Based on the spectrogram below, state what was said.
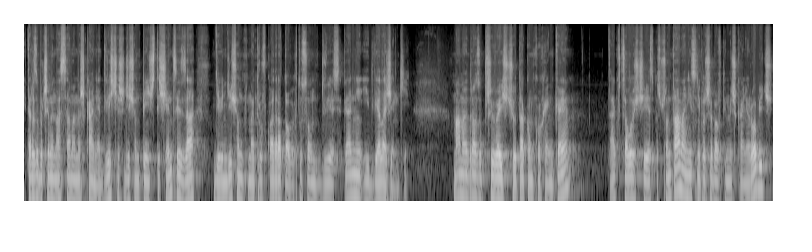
I teraz zobaczymy na same mieszkania. 265 tysięcy za 90 metrów kwadratowych. Tu są dwie sypialnie i dwie łazienki. Mamy od razu przy wejściu taką kuchenkę. Tak, w całości jest posprzątana, nic nie potrzeba w tym mieszkaniu robić.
